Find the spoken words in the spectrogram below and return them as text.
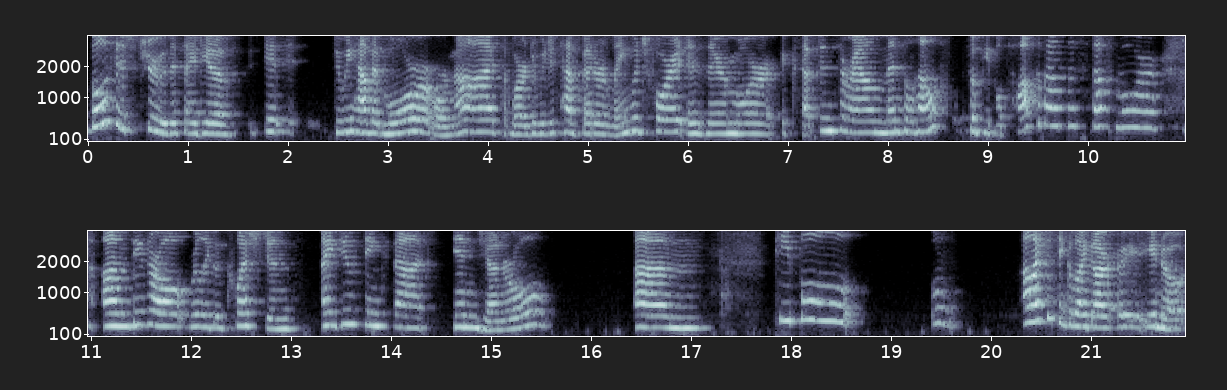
both is true this idea of it, do we have it more or not? Or do we just have better language for it? Is there more acceptance around mental health? So people talk about this stuff more. Um, these are all really good questions. I do think that in general um, people well, I like to think of like our, you know,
